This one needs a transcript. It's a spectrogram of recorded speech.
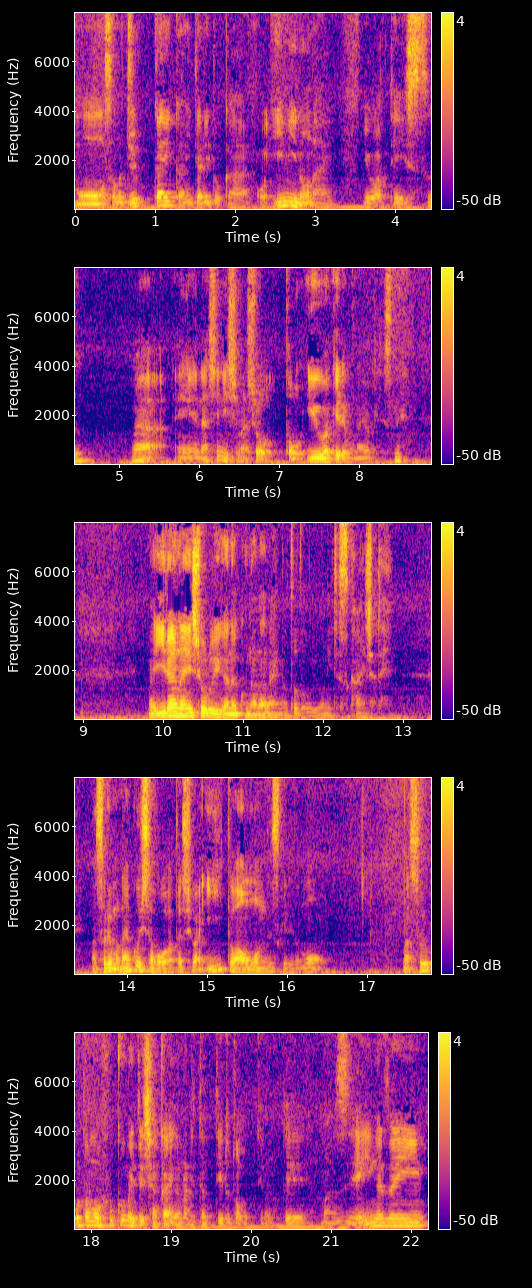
もうその10回書いたりとか意味のない要は提出は、えー、なしにしましょうというわけでもないわけですね。まあ、いらない書類がなくならないのと同様にです会社で。まあ、それもなくした方が私はいいとは思うんですけれども、まあ、そういうことも含めて社会が成り立っていると思っているので、まあ、全員が全員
